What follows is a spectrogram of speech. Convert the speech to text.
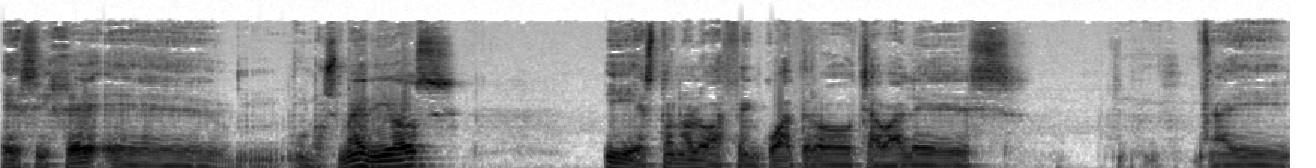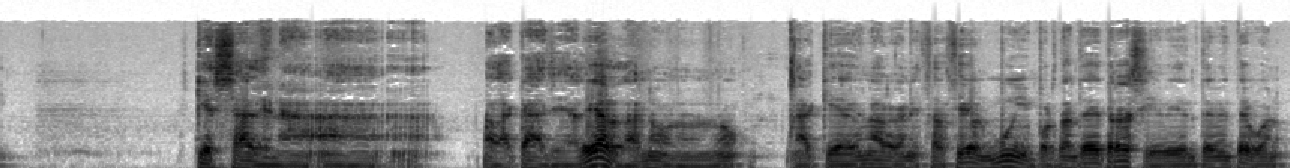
exige eh, unos medios y esto no lo hacen cuatro chavales ahí que salen a, la calle a liarla, no, no, no. Aquí hay una organización muy importante detrás y evidentemente, bueno,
